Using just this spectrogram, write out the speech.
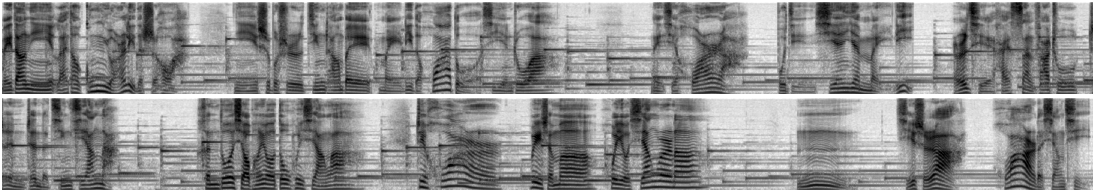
每当你来到公园里的时候啊，你是不是经常被美丽的花朵吸引住啊？那些花儿啊，不仅鲜艳美丽，而且还散发出阵阵的清香呢。很多小朋友都会想啦，这花儿为什么会有香味呢？嗯，其实啊，花儿的香气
